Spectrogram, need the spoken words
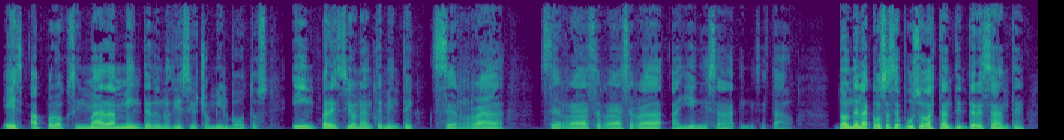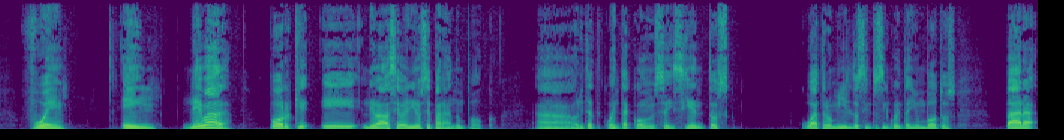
es aproximadamente de unos 18.000 votos. Impresionantemente cerrada, cerrada, cerrada, cerrada ahí en, esa, en ese estado. Donde la cosa se puso bastante interesante fue en Nevada, porque eh, Nevada se ha venido separando un poco. Ah, ahorita cuenta con 604.251 votos para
